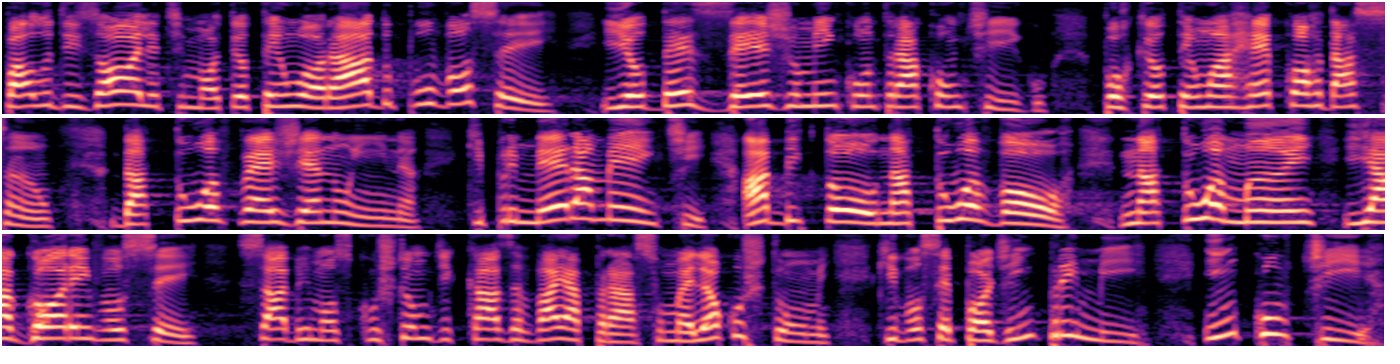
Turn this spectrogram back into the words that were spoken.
Paulo diz: Olha, Timóteo, eu tenho orado por você e eu desejo me encontrar contigo, porque eu tenho uma recordação da tua fé genuína, que primeiramente habitou na tua avó, na tua mãe e agora em você. Sabe, irmãos, costume de casa vai à praça. O melhor costume que você pode imprimir, incutir,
